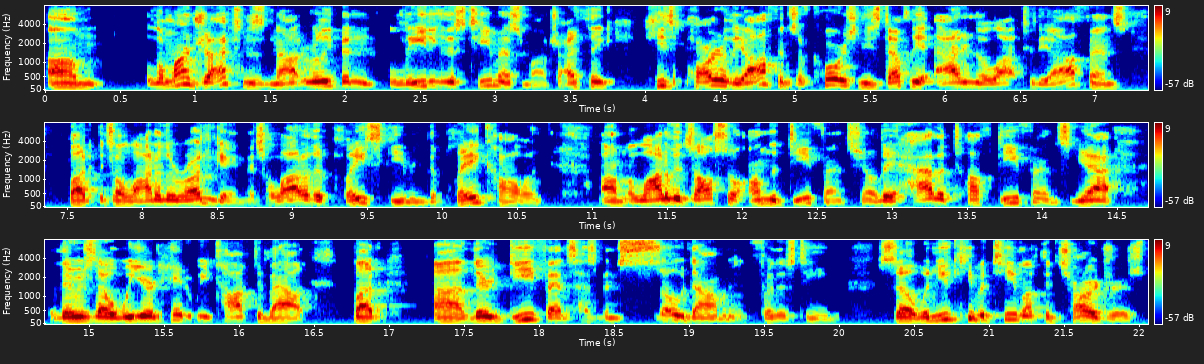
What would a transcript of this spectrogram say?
Um, Lamar Jackson has not really been leading this team as much. I think he's part of the offense, of course, and he's definitely adding a lot to the offense. But it's a lot of the run game. It's a lot of the play scheming, the play calling. Um, a lot of it's also on the defense. You know, they have a tough defense. Yeah, there was that weird hit we talked about, but uh, their defense has been so dominant for this team. So when you keep a team like the Chargers,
